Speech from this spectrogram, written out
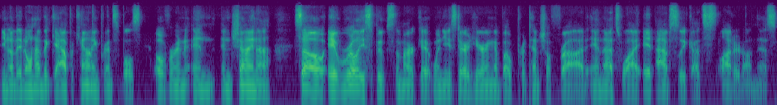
you know, they don't have the GAAP accounting principles over in, in, in China. So it really spooks the market when you start hearing about potential fraud. And that's why it absolutely got slaughtered on this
